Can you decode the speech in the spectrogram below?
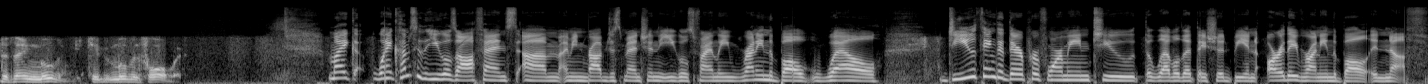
the thing moving, you keep it moving forward. Mike, when it comes to the Eagles' offense, um, I mean, Rob just mentioned the Eagles finally running the ball well. Do you think that they're performing to the level that they should be, and are they running the ball enough?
